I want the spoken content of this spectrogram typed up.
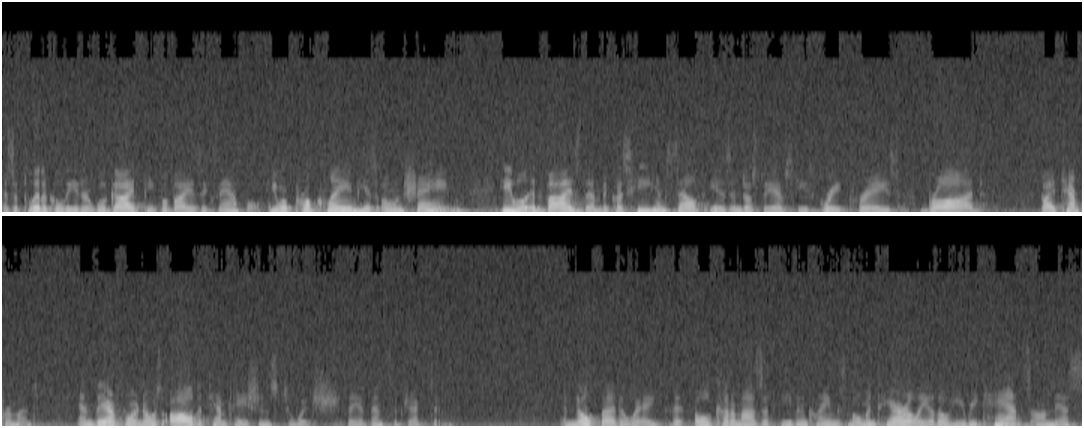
as a political leader will guide people by his example. He will proclaim his own shame. He will advise them because he himself is, in Dostoevsky's great phrase, broad by temperament, and therefore knows all the temptations to which they have been subjected. And note, by the way, that old Karamazov even claims momentarily, although he recants on this,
